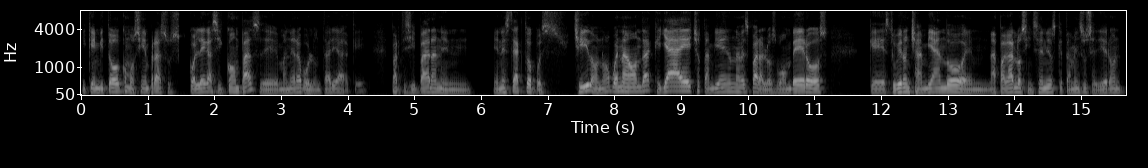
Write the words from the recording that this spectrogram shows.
y que invitó como siempre a sus colegas y compas de manera voluntaria a que participaran en, en este acto, pues chido, ¿no? Buena onda, que ya ha hecho también una vez para los bomberos, que estuvieron chambeando en apagar los incendios que también sucedieron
